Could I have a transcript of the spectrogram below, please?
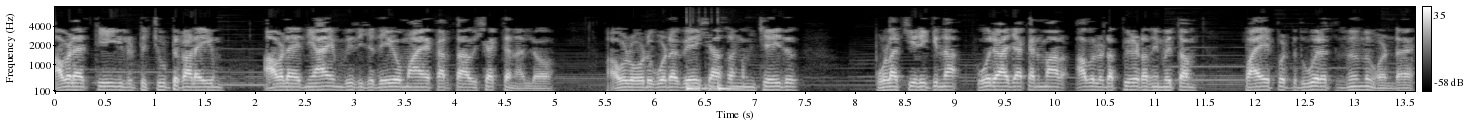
അവളെ തീയിലിട്ട് ചുട്ടുകളയും. അവളെ ന്യായം വിധിച്ച ദൈവമായ കർത്താവ് ശക്തനല്ലോ. അവളോടുകൂടെ വേശ്യാസംഗം ചെയ്ത് പുളച്ചിരിക്കുന്ന ഭൂരാജാക്കന്മാർ അവളുടെ പീഡനിമിത്തം ഭയപ്പെട്ട് ദൂരത്ത് നിന്നുകൊണ്ട്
